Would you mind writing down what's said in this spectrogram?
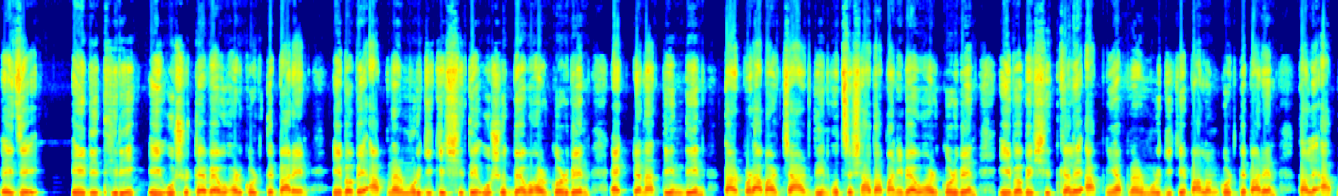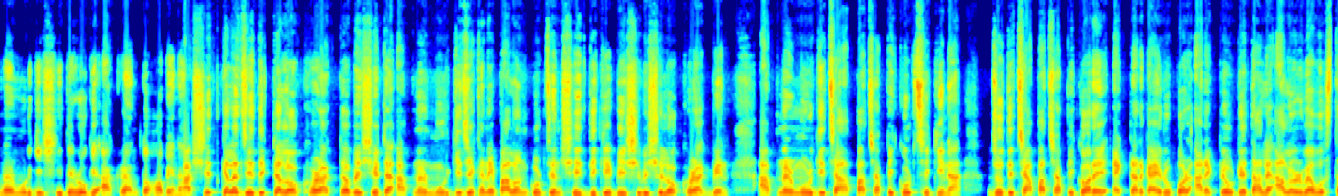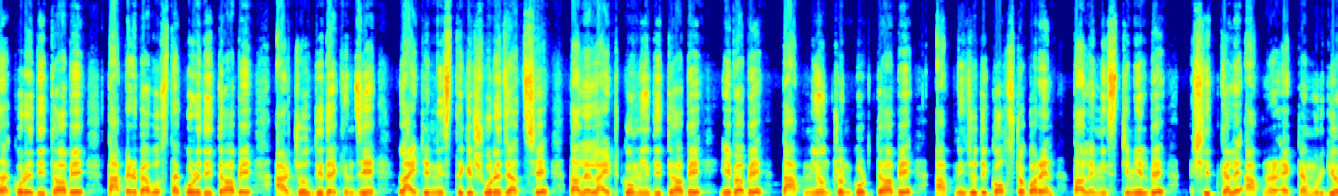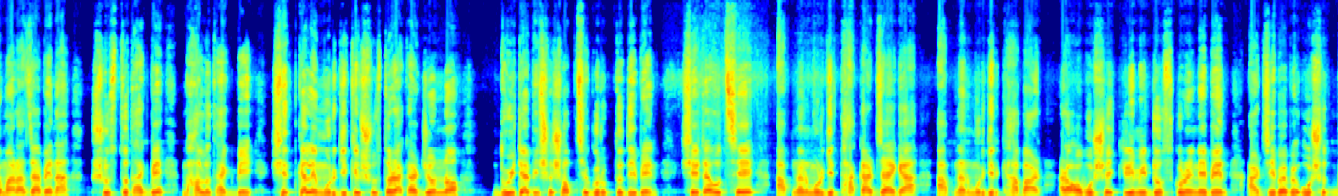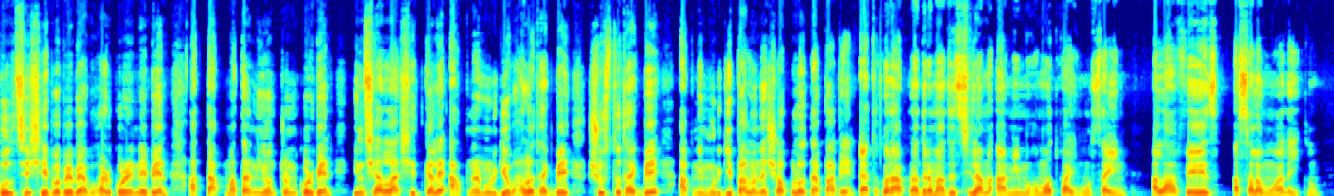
এই যে এডি থ্রি এই ওষুধটা ব্যবহার করতে পারেন। এভাবে আপনার মুরগিকে শীতে ওষুধ ব্যবহার করবেন, একটা না তিন দিন, তারপর আবার চার দিন হচ্ছে সাদা পানি ব্যবহার করবেন। এভাবে শীতকালে আপনি আপনার মুরগিকে পালন করতে পারেন, তাহলে আপনার মুরগি শীতে রোগে আক্রান্ত হবে না। আর শীতকালে যে দিকটা লক্ষ্য রাখতে হবে, সেটা আপনার মুরগি যেখানে পালন করছেন, সেই দিকে বেশি বেশি লক্ষ্য রাখবেন। আপনার মুরগি চাপাচাপি করছে কিনা? যদি চাপাচাপি করে, একটার গায়ের উপর আরেকটা উঠে, তাহলে আলোর ব্যবস্থা করে দিতে হবে, তাপের ব্যবস্থা করে দিতে হবে। আর যদি দেখেন যে লাইটের নিচ থেকে সরে যাচ্ছে, তাহলে লাইট কমিয়ে দিতে হবে। এভাবে তাপ নিয়ন্ত্রণ করতে হবে। আপনি যদি কষ্ট করেন, তাহলে মিষ্টি মিলবে। শীতকালে আপনার একটা মুরগিও মারা যাবে না। সুস্থ থাকবে, ভালো থাকবে। শীতকালে মুরগিকে সুস্থ রাখার জন্য দুইটা বিষয় সবচেয়ে গুরুত্ব দিবেন। সেটা হচ্ছে আপনার মুরগির থাকার জায়গা, আপনার মুরগির খাবার। আর অবশ্যই কৃমির ডোজ করে নেবেন, আর যেভাবে ওষুধ বলছি সেভাবে ব্যবহার করে নেবেন, আর তাপমাত্রা নিয়ন্ত্রণ করবেন। ইনশাআল্লাহ শীতকালে আপনার মুরগিও ভালো থাকবে, সুস্থ থাকবে, আপনি মুরগি পালনে সফলতা পাবেন। এতক্ষণ আপনাদের মাঝে ছিলাম আমি মোহাম্মদ ফাহিম হুসাইন। আল্লাহ হাফেজ, আসসালামু আলাইকুম।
